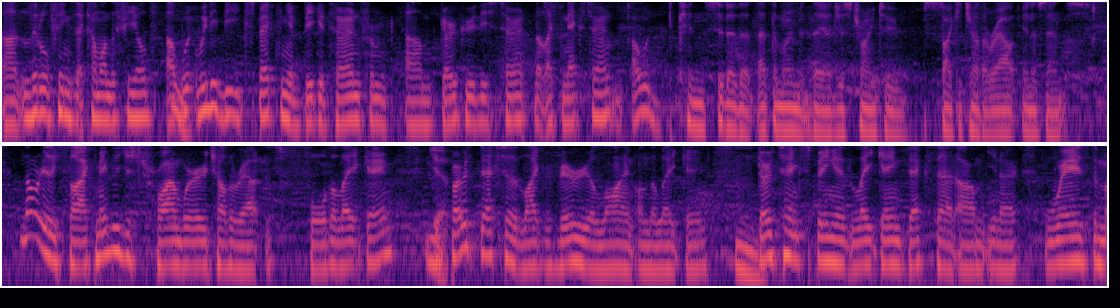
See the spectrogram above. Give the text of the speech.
uh, little things that come on the field. Uh, w- would he be expecting a bigger turn from um, Goku this turn, not like next turn? I would consider that at the moment they are just trying to psych each other out in a sense. Not really psyched. Maybe they just try and wear each other out as for the late game. Because Yeah. both decks are like very reliant on the late game. Gotenks being a late game deck that um, you know wears them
